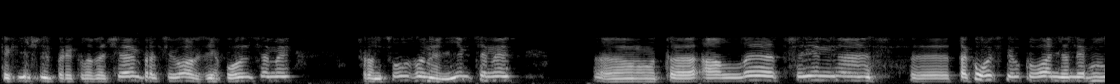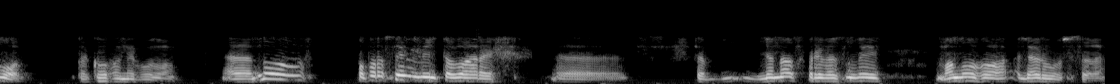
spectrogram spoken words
технічним перекладачем, працював з японцями, французами, німцями. Е, от, Але цим е, такого спілкування не було. Такого не було. Е, ну, попросив мій товариш, щоб для нас привезли малого Ляруса,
